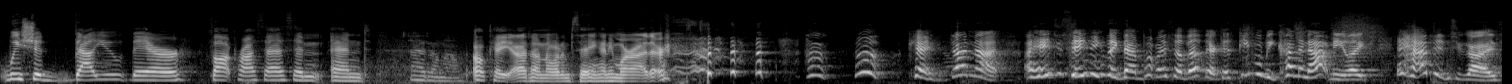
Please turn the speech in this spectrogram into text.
we should value their thought process and, and, I don't know. okay, I don't know what I'm saying anymore either. okay, done that. I hate to say things like that and put myself out there because people be coming at me like it happens, you guys.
